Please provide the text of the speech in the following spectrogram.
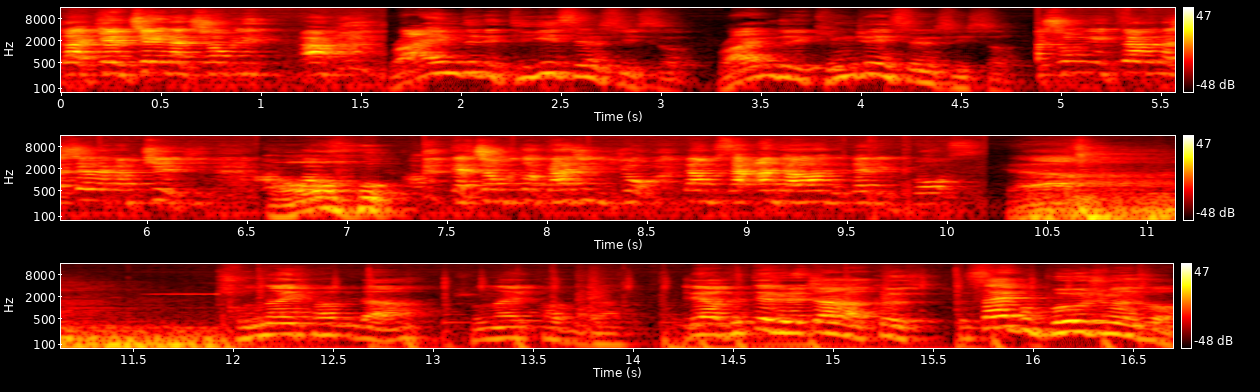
나 gem체나 첨리 아 라임들이 되게 센스 있어. 라임들이 굉장히 센스 있어. 종이 있다면 나 샤라감 킬기 오. 나 처음부터 가진 요 남사 안다하는 대리 보스 야, 존나 힙합이다. 존나 힙합이다. 내가 그때 그랬잖아. 그, 그 사이퍼 보여주면서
